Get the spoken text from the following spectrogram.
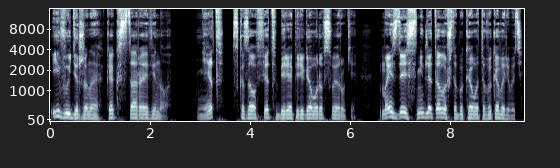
и выдержана, как старое вино. «Нет», — сказал Фет, беря переговоры в свои руки, — «мы здесь не для того, чтобы кого-то выковыривать».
